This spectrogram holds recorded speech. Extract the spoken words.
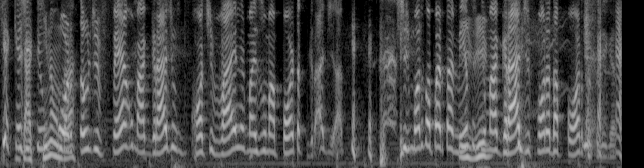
Que aqui a gente Aqui tem um não dá. portão de ferro, uma grade, um Rottweiler, mais uma porta gradeada. A gente mora num apartamento E e, tem uma grade fora da porta, tá ligado?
